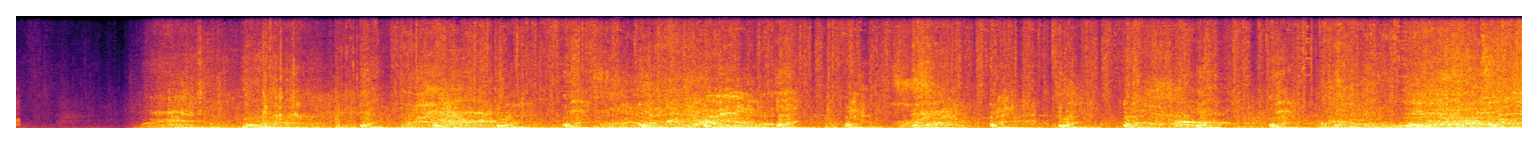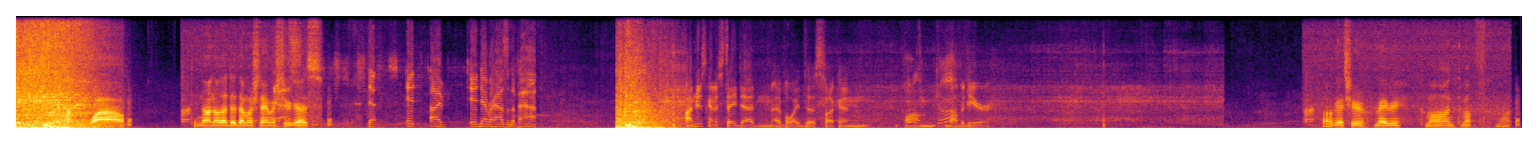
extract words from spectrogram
Not know that did that much damage to you guys. That it I it never has in the past. I'm just gonna stay dead and avoid this fucking bomb bombardier. I'll get you, maybe. Come on, come on, come on.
